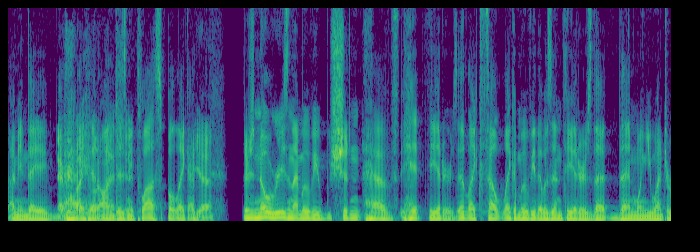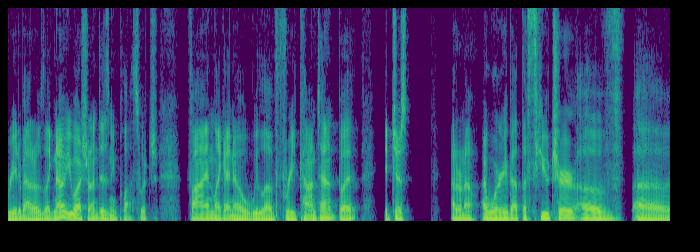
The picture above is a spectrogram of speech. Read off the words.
I mean, they had a hit on Disney shit. Plus, but like, I, Yeah. there's no reason that movie shouldn't have hit theaters. It like felt like a movie that was in theaters that then when you went to read about it, it was like, no, you watched it on Disney Plus, which fine. Like I know we love free content, but it just, I don't know. I worry about the future of uh,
